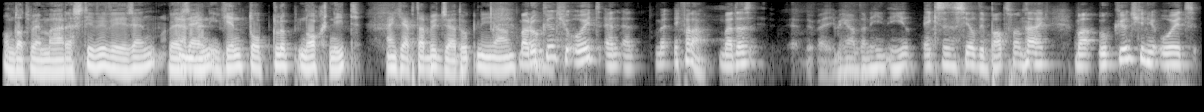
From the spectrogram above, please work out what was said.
omdat wij maar STVV zijn. Wij En zijn geen topclub, nog niet. En je hebt dat budget ook niet aan. Maar hoe kun je ooit, en, en maar, voilà, maar dat is, we gaan daar niet een heel essentieel debat van maken, maar hoe kun je nu ooit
